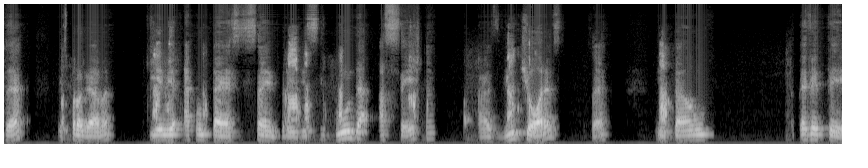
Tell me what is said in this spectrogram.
certo? esse programa que ele acontece sempre de segunda a sexta, às 20 horas, certo? Então, TVT,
